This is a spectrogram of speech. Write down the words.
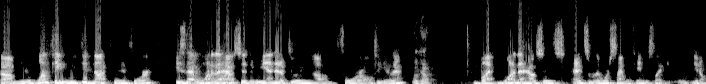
Um, you know, one thing we did not plan for is that one of the houses, we ended up doing um, four altogether. Okay but one of the houses and some of the more simultaneous like you know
